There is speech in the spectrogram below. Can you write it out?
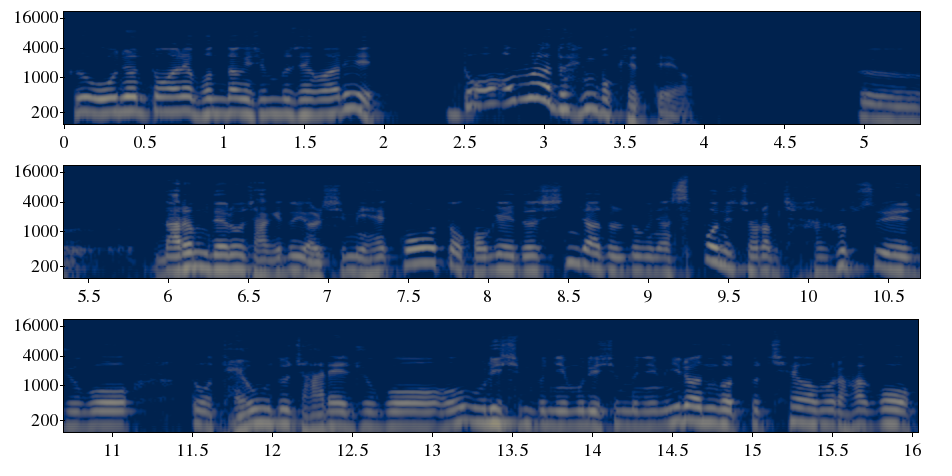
그 5년 동안의 본당 신부 생활이 너무나도 행복했대요. 그 나름대로 자기도 열심히 했고 또 거기에 대해서 신자들도 그냥 스펀지처럼 잘 흡수해주고 또 대우도 잘해주고 어, 우리 신부님 우리 신부님 이런 것도 체험을 하고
